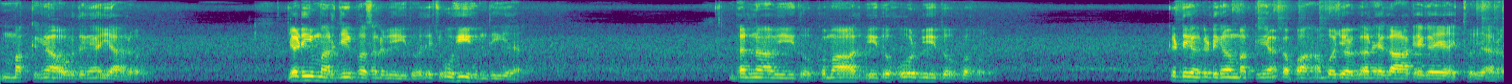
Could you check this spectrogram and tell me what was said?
ਮੱਕੀਆਂ ਉਗਦੀਆਂ ਯਾਰ। ਜਿਹੜੀ ਮਰਜ਼ੀ ਫਸਲ ਬੀਜ ਦੋ, ਉਹਦੇ 'ਚ ਉਹੀ ਹੁੰਦੀ ਆ। ਗੰਨਾ ਬੀਜ ਦੋ, ਕਮਾਦ ਬੀਜ ਦੋ, ਹੋਰ ਬੀਜ ਦੋ ਕਹੋ। ਕਿੱਡੀਆਂ ਕਿੱਡੀਆਂ ਮੱਕੀਆਂ, ਕਪਾਹਾਂ ਬਜ਼ੁਰਗਾਂ ਨੇ ਗਾ ਕੇ ਗਏ ਇੱਥੋਂ ਯਾਰ।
